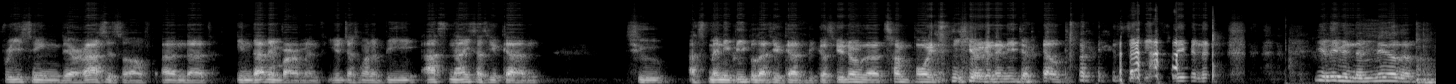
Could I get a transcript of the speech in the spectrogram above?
freezing their asses off, and that in that environment, you just want to be as nice as you can to as many people as you can because you know that at some point you're going to need their help. you, live in the, you live in the middle of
